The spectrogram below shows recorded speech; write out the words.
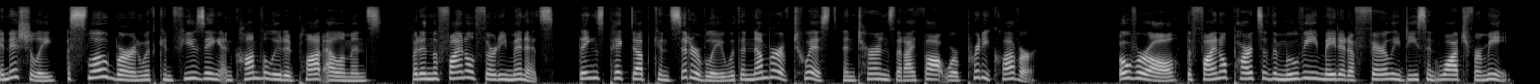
Initially, a slow burn with confusing and convoluted plot elements, but in the final 30 minutes, things picked up considerably with a number of twists and turns that I thought were pretty clever. Overall, the final parts of the movie made it a fairly decent watch for me,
